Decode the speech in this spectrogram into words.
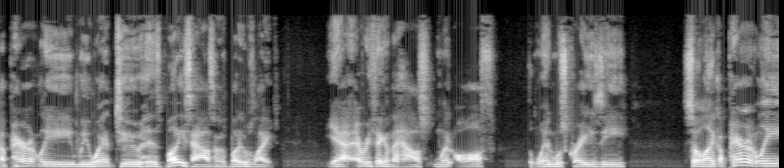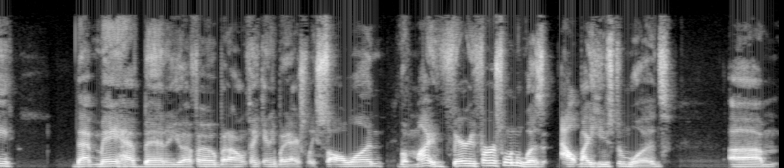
apparently we went to his buddy's house and his buddy was like, Yeah, everything in the house went off. The wind was crazy. So, like, apparently that may have been a UFO, but I don't think anybody actually saw one. But my very first one was out by Hueston Woods. Um,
